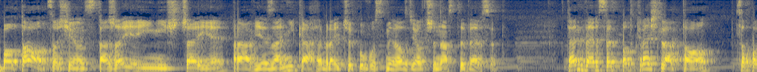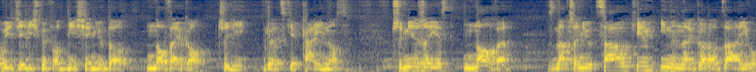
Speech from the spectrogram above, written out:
Bo to, co się starzeje i niszczeje, prawie zanika. Hebrajczyków 8 rozdział 13 werset. Ten werset podkreśla to, co powiedzieliśmy w odniesieniu do nowego, czyli greckie kainos. Przymierze jest nowe w znaczeniu całkiem innego rodzaju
